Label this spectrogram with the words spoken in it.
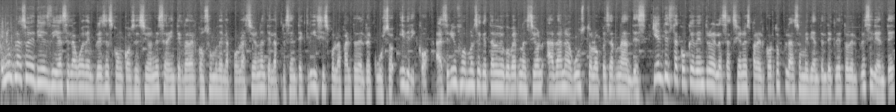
En un plazo de 10 días, el agua de empresas con concesiones será integrada al consumo de la población ante la presente crisis por la falta del recurso hídrico. Así lo informó el secretario de Gobernación, Adán Augusto López Hernández, quien destacó que dentro de las acciones para el corto plazo mediante el decreto del presidente,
